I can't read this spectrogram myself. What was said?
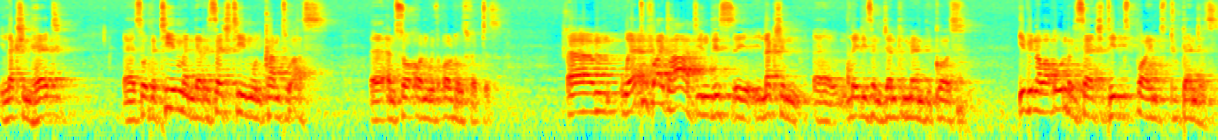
election head. Uh, so, the team and the research team will come to us uh, and so on with all those factors. Um, we had to fight hard in this uh, election, uh, ladies and gentlemen, because even our own research did point to dangers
